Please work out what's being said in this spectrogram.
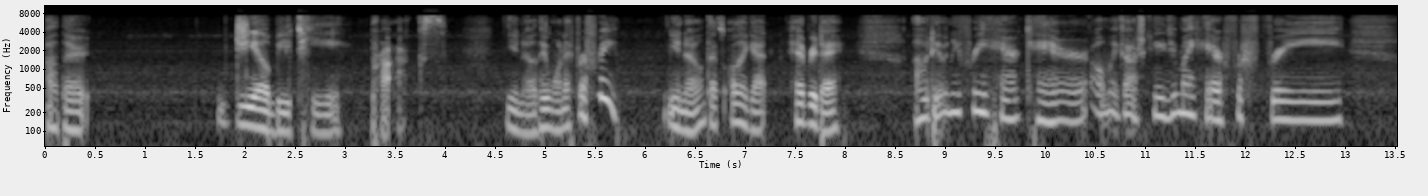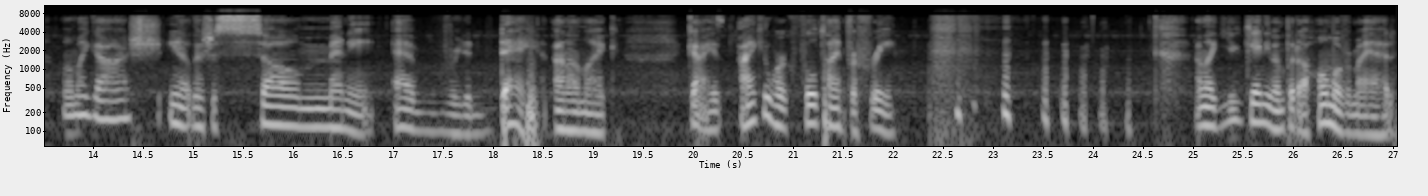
other GLBT products. You know, they want it for free. You know, that's all I get every day. Oh, do you have any free hair care? Oh my gosh, can you do my hair for free? Oh my gosh. You know, there's just so many every day. And I'm like, guys, I could work full time for free. I'm like, you can't even put a home over my head.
